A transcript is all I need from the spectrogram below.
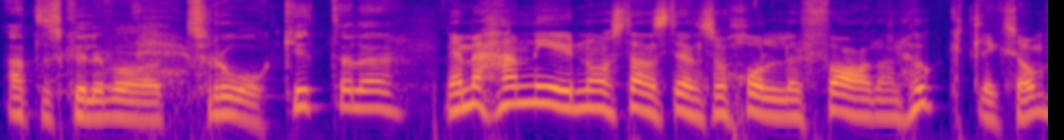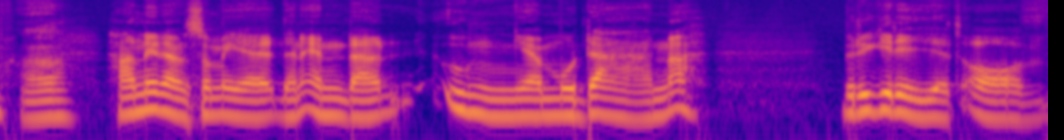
Att det skulle vara tråkigt eller? Nej men han är ju någonstans den som håller fanan högt liksom. Ja. Han är den som är den enda unga moderna bryggeriet av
